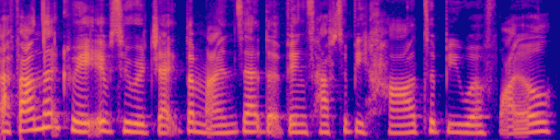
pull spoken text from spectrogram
I found that creatives who reject the mindset that things have to be hard to be worthwhile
